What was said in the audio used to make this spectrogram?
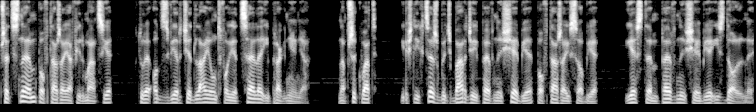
Przed snem powtarzaj afirmacje, które odzwierciedlają Twoje cele i pragnienia. Na przykład, jeśli chcesz być bardziej pewny siebie, powtarzaj sobie Jestem pewny siebie i zdolny.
